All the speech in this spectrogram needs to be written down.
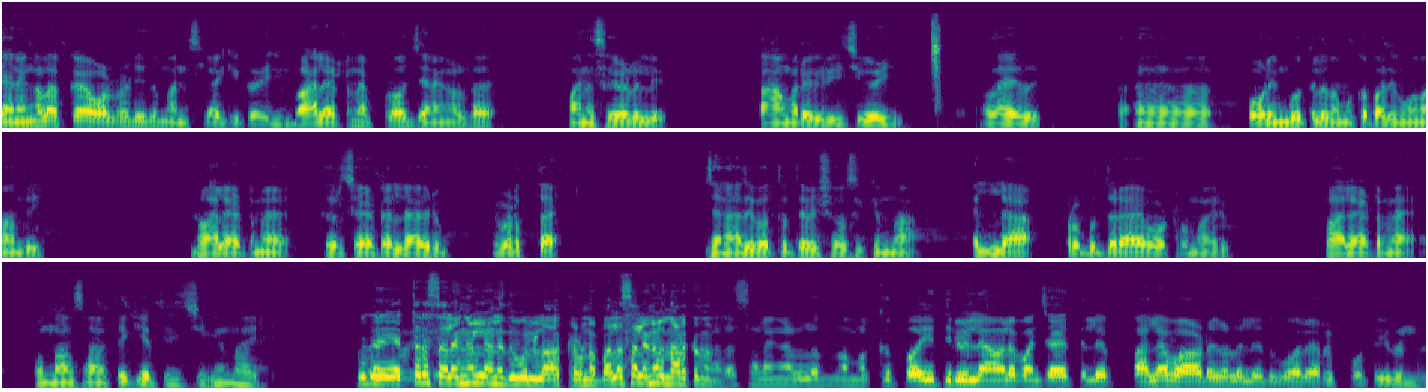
ജനങ്ങളൊക്കെ ഓൾറെഡി ഇത് മനസ്സിലാക്കി കഴിഞ്ഞു. ബാലേട്ടൻ എപ്പോഴോ ജനങ്ങളുടെ മനസ്സുകളിൽ താമര വിരിയിച്ചു കഴിഞ്ഞു. അതായത് പോളിംഗ് ബൂത്തിൽ നമുക്ക് പതിമൂന്നാം തീയതി ബാലേട്ടനെ തീർച്ചയായിട്ടും എല്ലാവരും ഇവിടുത്തെ ജനാധിപത്യത്തെ വിശ്വസിക്കുന്ന എല്ലാ പ്രബുദ്ധരായ വോട്ടർമാരും ബാലേട്ടനെ ഒന്നാം സ്ഥാനത്തേക്ക് എത്തിച്ചിരിക്കുന്നതായിരിക്കും. ഇത് എത്ര സ്ഥലങ്ങളിലാണ് ഇതുപോലുള്ള ആക്രമണം? പല സ്ഥലങ്ങളിൽ നടക്കുന്നത് പല സ്ഥലങ്ങളിലും നമുക്കിപ്പോ ഈ തിരുവില്ലാമല പഞ്ചായത്തിൽ പല വാർഡുകളിൽ ഇതുപോലെ റിപ്പോർട്ട് ചെയ്തിട്ടുണ്ട്.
